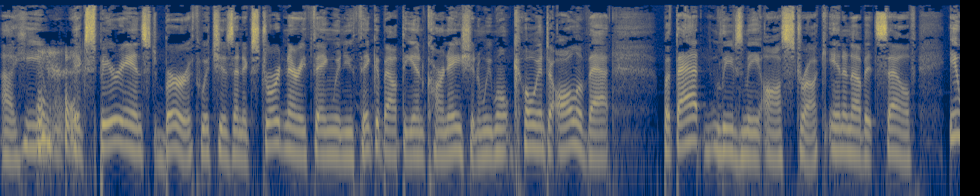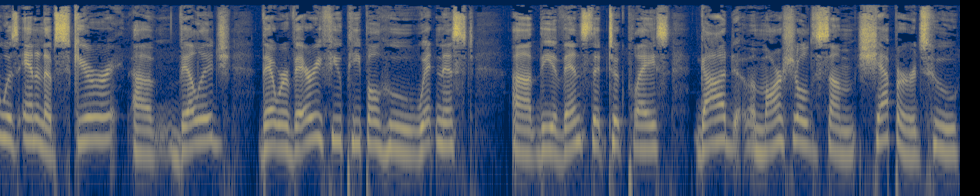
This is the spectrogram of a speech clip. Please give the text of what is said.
uh, he experienced birth, which is an extraordinary thing when you think about the incarnation. We won't go into all of that, but that leaves me awestruck in and of itself. It was in an obscure uh, village. There were very few people who witnessed uh, the events that took place. God marshaled some shepherds who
